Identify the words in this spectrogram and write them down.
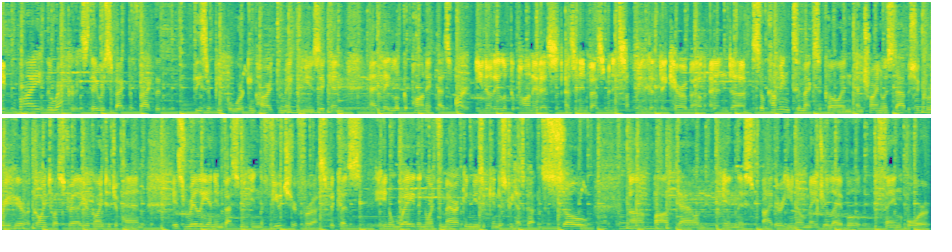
people buy the records. They respect the fact that these are people working hard to make the music and, and they look upon it as art. You know, they look upon it as, as an investment in something that they care about. And uh, so coming to Mexico and, and trying to establish a career here or going to Australia or going to Japan is really an investment in the future for us because in a way the North American music industry has gotten so uh, bogged down in this either, you know, major label thing or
